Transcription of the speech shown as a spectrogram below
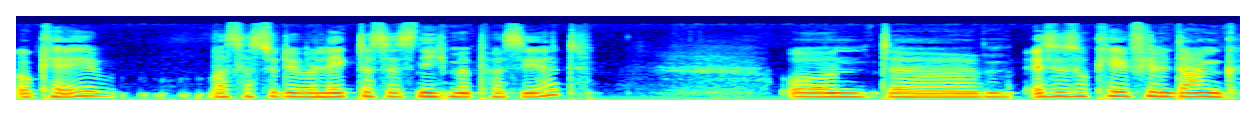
okay, was hast du dir überlegt, dass es nicht mehr passiert? Und äh, es ist okay, vielen Dank.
